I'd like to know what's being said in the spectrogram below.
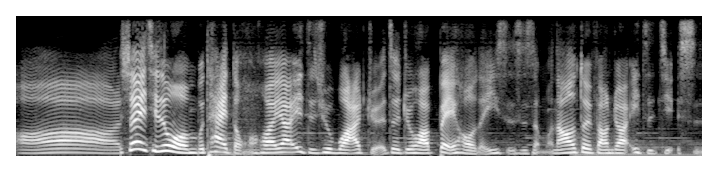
哦，所以其实我们不太懂的话，要一直去挖掘这句话背后的意思是什么，然后对方就要一直解释。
